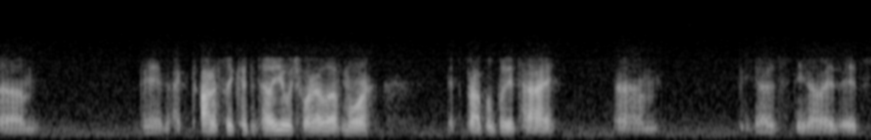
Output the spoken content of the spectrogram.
Um, and I honestly couldn't tell you which one I love more. It's probably a tie. Um, because, you know, it, it's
